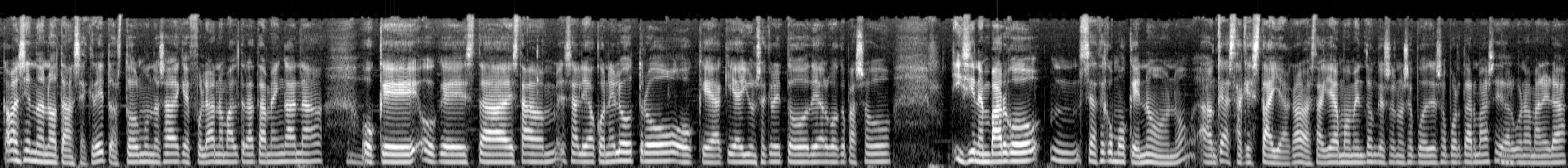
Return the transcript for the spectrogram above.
acaban siendo no tan secretos. Todo el mundo sabe que fulano maltrata a Mengana, Mm. o que, o que está, está se ha liado con el otro, o que aquí hay un secreto de algo que pasó. Y sin embargo, mm, se hace como que no, ¿no? Aunque hasta que estalla, claro, hasta que llega un momento en que eso no se puede soportar más y de Mm. alguna manera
